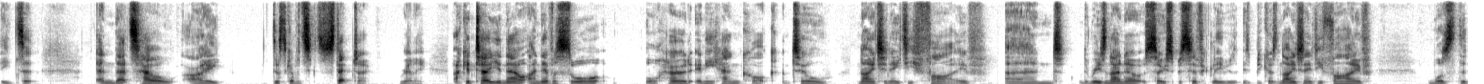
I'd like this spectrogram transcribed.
eats it, and that's how I discovered Steptoe. Really, I can tell you now, I never saw or heard any Hancock until 1985, and the reason I know it so specifically is because 1985 was the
